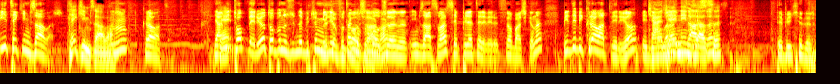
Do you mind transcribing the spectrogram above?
bir tek imza var. Tek imza var. Hı, kravat. Yani bir top veriyor. Topun üstünde bütün milli Bütün takım futbolcular var. futbolcularının imzası var. Sepp Blatter'e veriyor FIFA başkanı. Bir de bir kravat veriyor. Kendi imzası. imzası. Tebrik ederim.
